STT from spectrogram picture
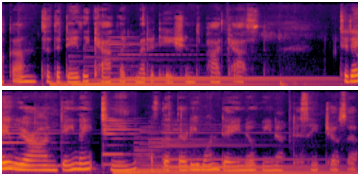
welcome to the Daily Catholic Meditations podcast. Today we are on day 19 of the 31 day novena to St. Joseph.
